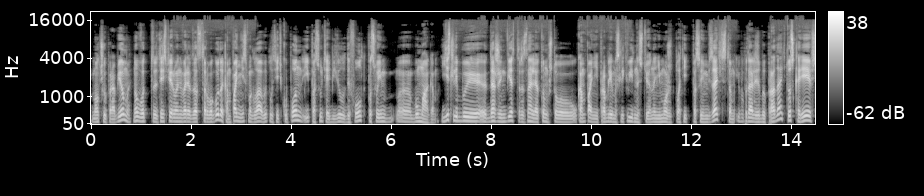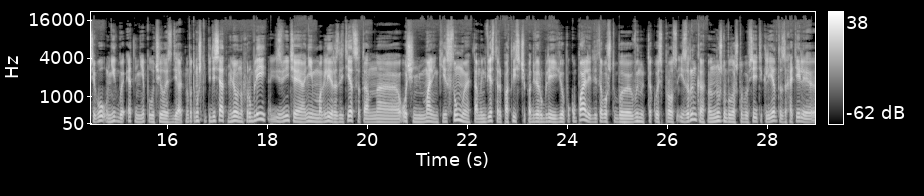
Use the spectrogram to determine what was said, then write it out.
молчу про объемы, но вот 31 января 2022 года компания не смогла выплатить купон и, по сути, объявила дефолт по своим э, бумагам. Если бы даже инвесторы знали о том, что у компании проблемы с ликвидностью, и она не может платить по своим обязательствам, и попытались бы продать, то, скорее всего, у них бы это не получилось сделать. Ну, потому что 50 миллионов рублей, извините, они могли разлететься там на очень маленькие суммы, там инвесторы по 1000, по 2 рублей ее покупали, для того, чтобы вынуть такой спрос из рынка, нужно было, чтобы все эти клиенты захотели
